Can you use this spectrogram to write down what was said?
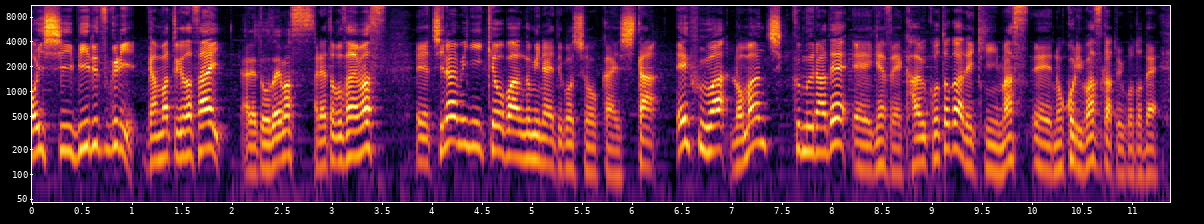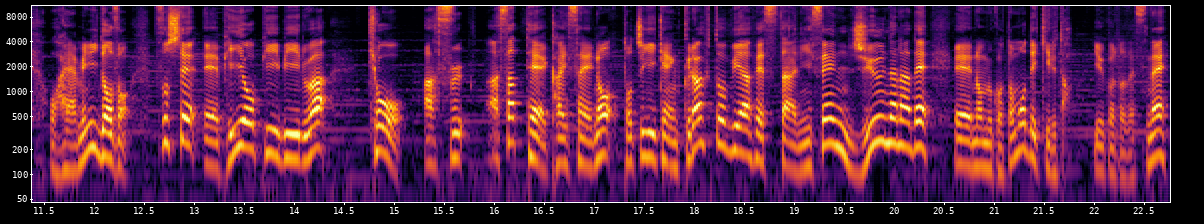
美味しいビール作り頑張ってください。ありがとうございます。ありがとうございます。えー、ちなみに今日番組内でご紹介した F はロマンチック村で、えー、現在買うことができます、えー、残りわずかということでお早めにどうぞ。そして、えー、POP ビールは今日明日明後日開催の栃木県クラフトビアフェスタ2017で、えー、飲むこともできるということですね。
